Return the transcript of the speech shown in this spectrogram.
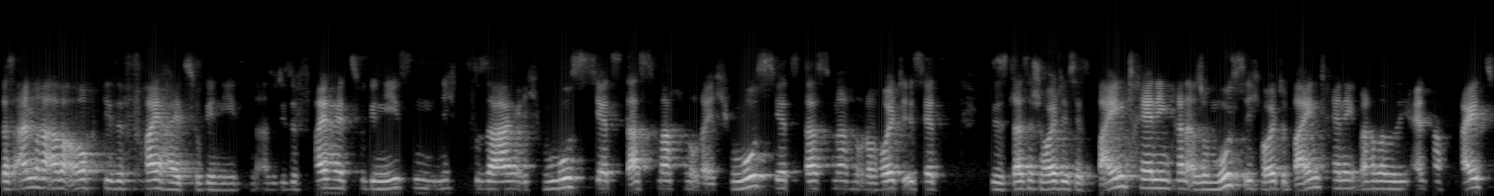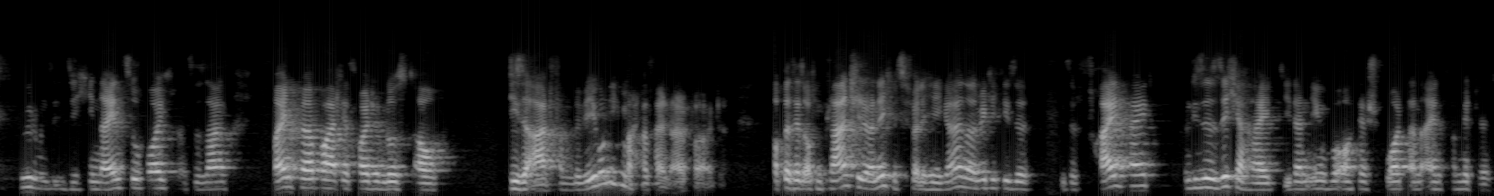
das andere aber auch diese Freiheit zu genießen. Also diese Freiheit zu genießen, nicht zu sagen, ich muss jetzt das machen oder ich muss jetzt das machen oder heute ist jetzt dieses klassische heute ist jetzt Beintraining dran, also muss ich heute Beintraining machen, sondern sich einfach frei zu fühlen und sich hineinzuhorchen und zu sagen, mein Körper hat jetzt heute Lust auf diese Art von Bewegung, ich mache das halt einfach heute. Ob das jetzt auf dem Plan steht oder nicht, ist völlig egal, sondern wirklich diese, diese Freiheit und diese Sicherheit, die dann irgendwo auch der Sport an einen vermittelt.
